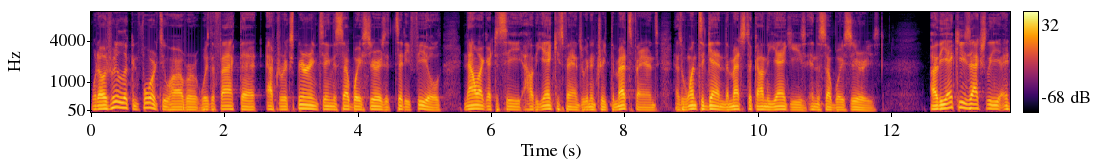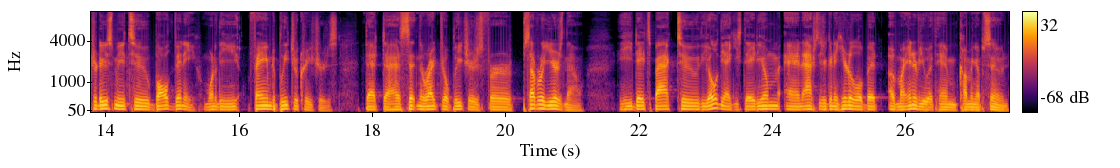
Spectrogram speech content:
What I was really looking forward to, however, was the fact that after experiencing the Subway Series at Citi Field, now I got to see how the Yankees fans were going to treat the Mets fans, as once again the Mets took on the Yankees in the Subway Series. Uh, the Yankees actually introduced me to Bald Vinny, one of the famed bleacher creatures that uh, has sit in the right field bleachers for several years now. He dates back to the old Yankee Stadium, and actually, you're going to hear a little bit of my interview with him coming up soon.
